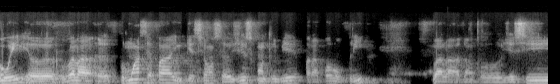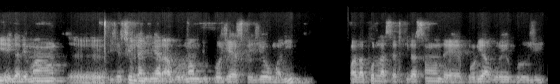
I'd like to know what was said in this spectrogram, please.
Oui, euh, voilà. Euh, pour moi, ce n'est pas une question, c'est juste contribuer par rapport au prix. Voilà, donc euh, je suis également, euh, je suis l'ingénieur agronome du projet SPG au Mali, voilà, pour la certification des produits agroécologiques.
